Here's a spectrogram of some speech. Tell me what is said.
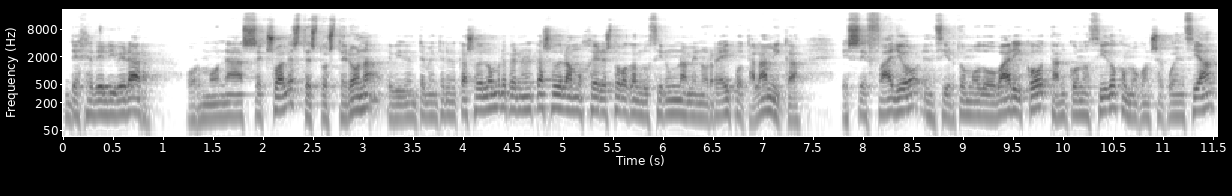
deje de liberar hormonas sexuales, testosterona, evidentemente en el caso del hombre, pero en el caso de la mujer esto va a conducir a una menorrea hipotalámica, ese fallo, en cierto modo ovárico, tan conocido como consecuencia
